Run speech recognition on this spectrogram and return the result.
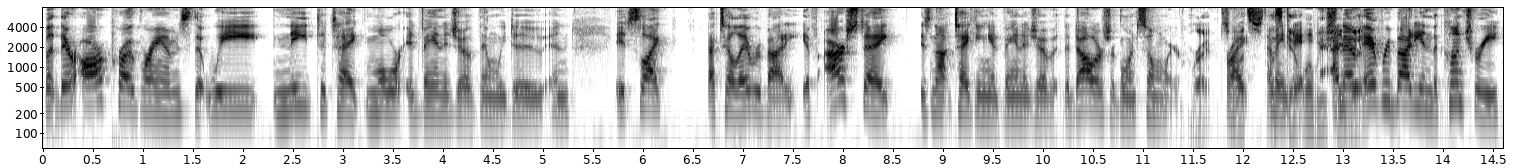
But there are programs that we need to take more advantage of than we do. And it's like I tell everybody if our state is not taking advantage of it, the dollars are going somewhere. Right. So right. let's- let's get what we I know get. everybody in the country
